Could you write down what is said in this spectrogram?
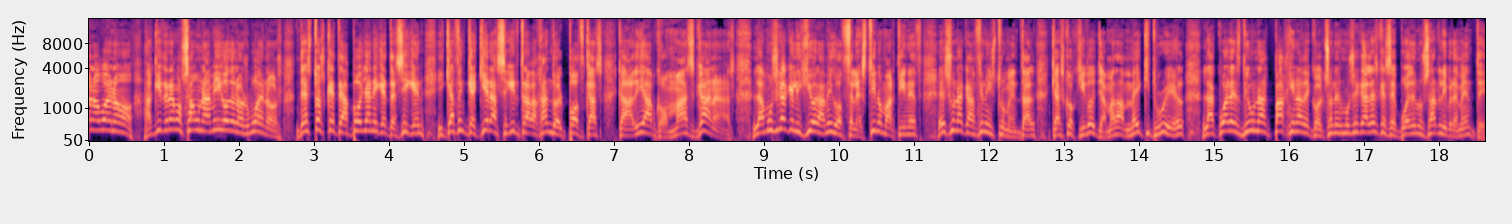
Bueno, bueno, aquí tenemos a un amigo de los buenos, de estos que te apoyan y que te siguen y que hacen que quieras seguir trabajando el podcast cada día con más ganas. La música que eligió el amigo Celestino Martínez es una canción instrumental que ha escogido llamada Make It Real, la cual es de una página de colchones musicales que se pueden usar libremente,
